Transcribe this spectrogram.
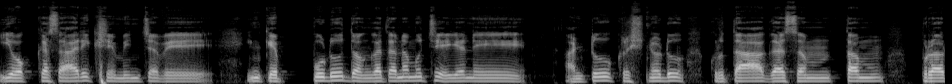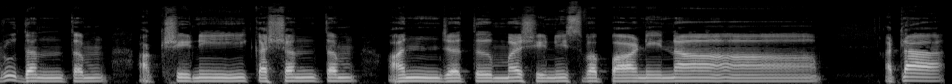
ఈ ఒక్కసారి క్షమించవే ఇంకెప్పుడు దొంగతనము చేయనే అంటూ కృష్ణుడు కృతాగసం తం ప్రరుదంతం అక్షిణి కషంతం అంజత్ మషిని స్వపాణినా. అట్లా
